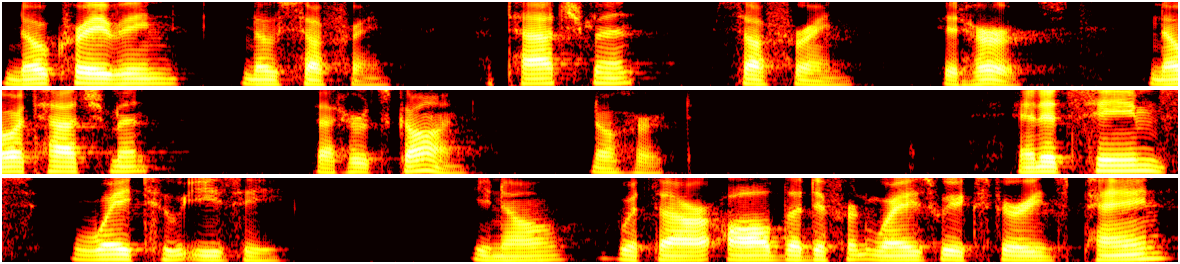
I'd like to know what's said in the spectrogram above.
No craving, no suffering. Attachment, suffering. It hurts. No attachment, that hurt's gone. No hurt. And it seems way too easy, you know, with our all the different ways we experience pain.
